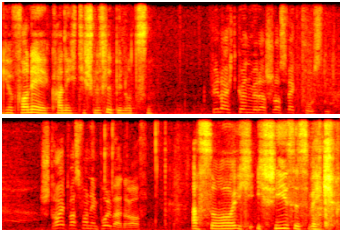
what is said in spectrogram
Hier vorne kann ich die Schlüssel benutzen. Vielleicht können wir das Schloss wegpusten. Streut was von dem Pulver drauf. Ach so, ich, ich schieße es weg.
